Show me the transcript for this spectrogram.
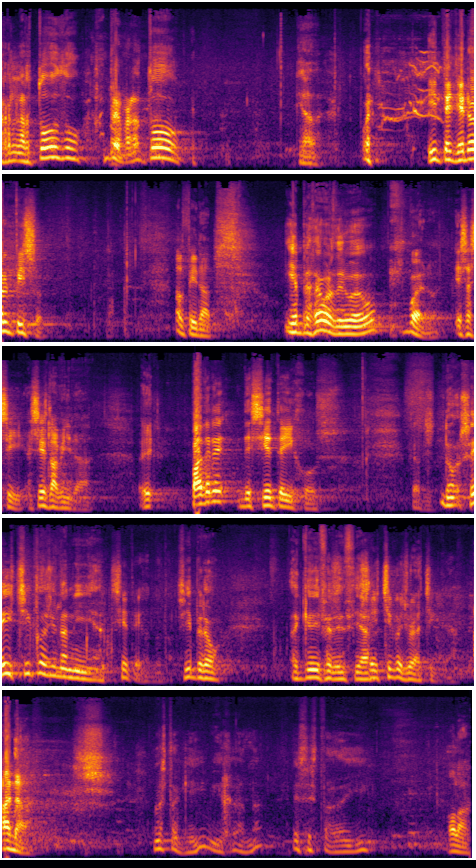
arreglar todo, a preparar todo. Y nada. Bueno, Y te llenó el piso. Al final. y empezamos de nuevo. Bueno, es así, así es la vida. Eh, padre de siete hijos. No, seis chicos y una niña. Siete total. Sí, pero hay que diferenciar. Seis chicos y una chica. Ana. No está aquí, mi hija, Ana. Es esta de allí. Hola.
